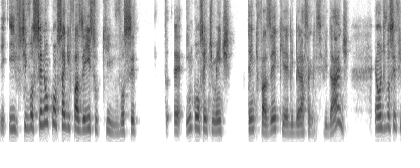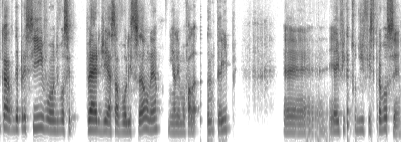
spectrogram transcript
E, e se você não consegue fazer isso que você é, inconscientemente tem que fazer, que é liberar essa agressividade, é onde você fica depressivo, onde você perde essa volição, né? Em alemão fala Antrieb. É, e aí fica tudo difícil para você.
